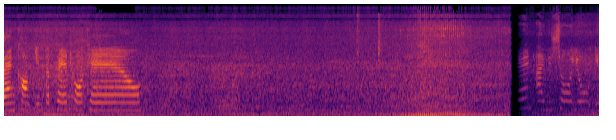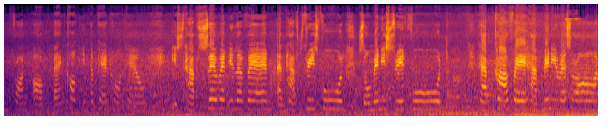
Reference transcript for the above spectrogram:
Bangkok Interplace Hotel It have 7-Eleven and have street food, so many street food, have cafe, have many restaurant.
